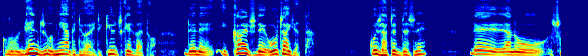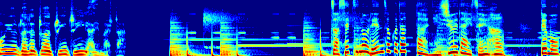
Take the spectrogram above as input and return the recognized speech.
このレンズを見分けてはいて気をつけるわと。でね1ヶ月で降ろされちゃった。これ挫折ですね。であのそういう挫折が次々ありました。挫折の連続だった20代前半。でも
